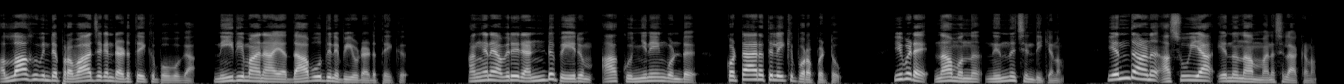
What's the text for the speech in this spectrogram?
അള്ളാഹുവിന്റെ പ്രവാചകന്റെ അടുത്തേക്ക് പോവുക നീതിമാനായ ദാവൂദ് നബിയുടെ അടുത്തേക്ക്. അങ്ങനെ അവർ രണ്ടുപേരും ആ കുഞ്ഞിനെയും കൊണ്ട് കൊട്ടാരത്തിലേക്ക് പുറപ്പെട്ടു. ഇവിടെ നാം ഒന്ന് നിന്ന് ചിന്തിക്കണം. എന്താണ് അസൂയ എന്ന് നാം മനസ്സിലാക്കണം.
